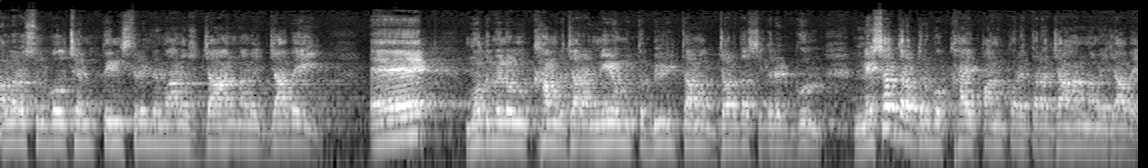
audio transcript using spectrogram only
আল্লাহ রসুল বলছেন, তিন শ্রেণির মানুষ জাহান নামে যাবেই। এক মধুমেনুল খামর, যারা নিয়মিত বিড়ি, তামাক, জর্দা, সিগারেট, গুল, নেশা দ্বারা দ্রব্য খায়, পান করে, তারা জাহান নামে যাবে।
